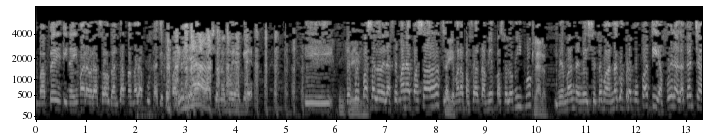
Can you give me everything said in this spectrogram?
Mbappé y Neymar abrazados cantando anda la puta que te parió y nada yo no podía creer y después pasa lo de la semana pasada, la semana pasada también pasó lo mismo. Claro. Y me manda y me dice, toma, anda a comprarme un pati afuera a la cancha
